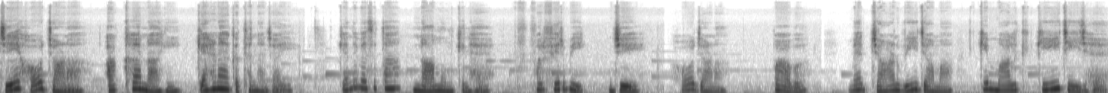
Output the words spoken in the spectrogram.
ਜੇ ਹੋ ਜਾਣਾ, ਆਖਾ ਨਹੀਂ, ਕਹਿਣਾ ਕਥਨ ਨਾ ਜਾਈ। ਕਹਿੰਦੇ ਵੈਸੇ ਤਾਂ ਨਾਮੁਮਕਿਨ ਹੈ, ਪਰ ਫਿਰ ਵੀ ਜੇ ਹੋ ਜਾਣਾ ਭਾਵ ਮੈਂ ਜਾਣ ਵੀ ਜਾਵਾਂ ਕਿ ਮਾਲਕ ਕੀ ਚੀਜ਼ ਹੈ,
